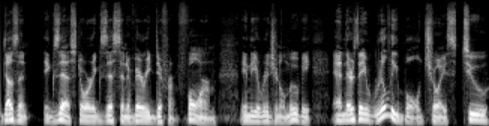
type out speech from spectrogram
doesn't exist or exists in a very different form in the original movie. And there's a really bold choice to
